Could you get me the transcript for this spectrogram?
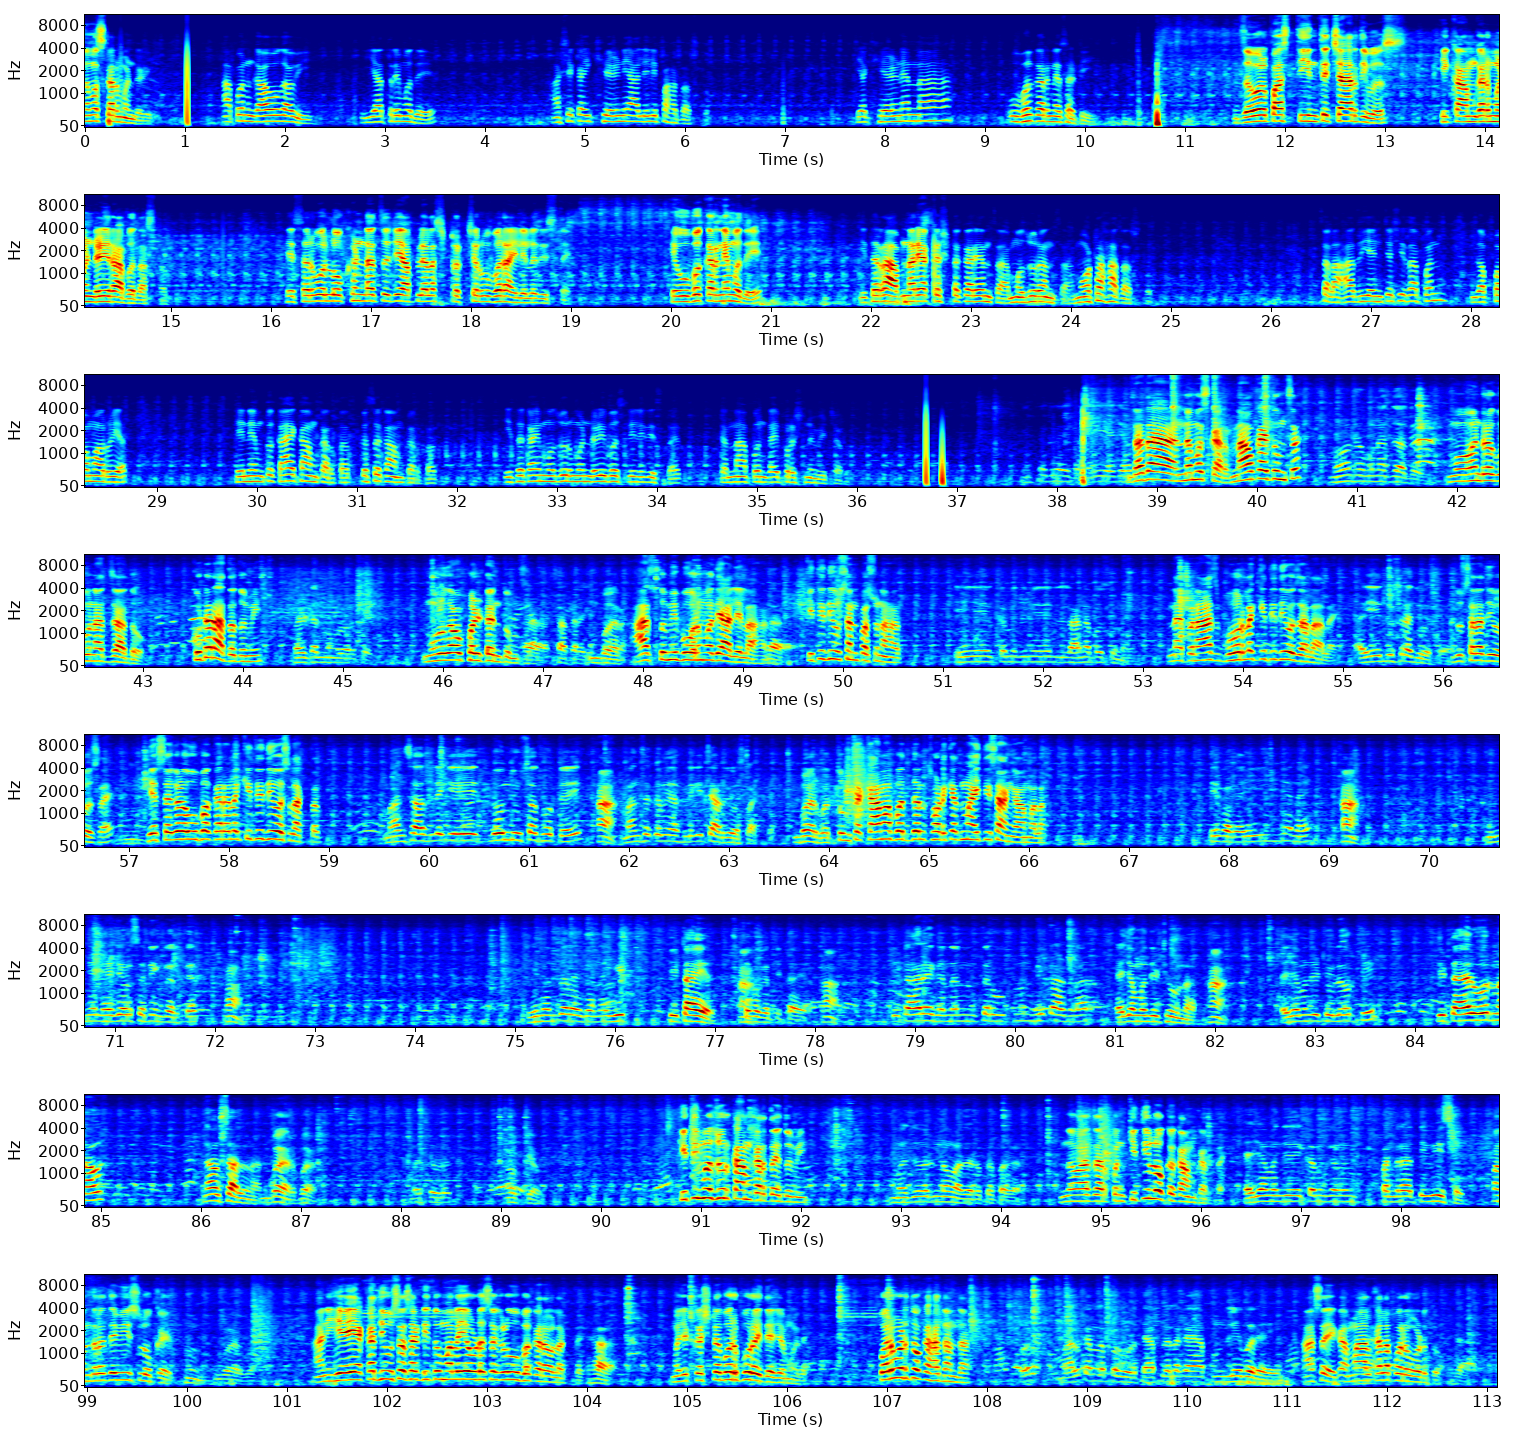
नमस्कार मंडळी. आपण गावोगावी यात्रेमध्ये असे काही खेळणी आलेली पाहत असतो. या खेळण्यांना उभं करण्यासाठी जवळपास तीन ते चार दिवस ही कामगार मंडळी राबत असतात. हे सर्व लोखंडाचं जे आपल्याला स्ट्रक्चर उभं राहिलेलं दिसतंय हे उभं करण्यामध्ये इथं राबणाऱ्या कष्टकऱ्यांचा मजुरांचा मोठा हात असतो. चला आज यांच्याशीच आपण गप्पा मारूयात. हे नेमकं काय काम करतात कसं काम करतात? इथं काही मजूर मंडळी बसलेली दिसत आहेत त्यांना आपण काही प्रश्न विचारू. दादा नमस्कार. नाव काय तुमचं? मोहन रघुनाथ जाधव. मोहन रघुनाथ जाधव. कुठं राहता तुम्ही? फलटण मंगळवार मूळगाव फलटण तुमचं. सातारा. बरं. आज तुम्ही बोरमध्ये आलेला आहात. किती दिवसांपासून आहात? हे कमी लहानापासून आहे. नाही पण आज भोरला किती दिवस झाला आलाय? हे दुसरा दिवस आहे. दुसरा दिवस आहे. हे सगळं उभं करायला किती दिवस लागतात? माणसं असले की दोन दिवसात होते हा. माणसं कमी असले की चार दिवस लागतात. बरं बरं. तुमच्या कामाबद्दल थोडक्यात माहिती सांगा आम्हाला. हे बघा हे इंजन आहे. हां. इंजन ह्याच्यावर सेटिंग करतात. हां. हे नंतर आहे का ना ही ती टायर. हा. बघा ती टायर. हां. ती टायर आहे का ना नंतर उचलून ही काढणार ह्याच्यामध्ये ठेवणार. हां. ह्याच्यामध्ये ठेवल्यावर ती ती टायरवर नाव नाव चालणार. बरं बरं. बस एवढं ओके ओके. किती मजूर काम करताय तुम्ही? मजूर नऊ हजार रुपये पगार. नऊ हजार पण किती लोक काम करताय? ह्याच्यामध्ये कमीत कमी पंधरा ते वीस आहेत. पंधरा ते वीस लोक आहेत. हम्म. बरं बरं. आणि हे एका दिवसासाठी तुम्हाला एवढं सगळं उभं करावं लागतंय? हा. म्हणजे कष्ट भरपूर आहे त्याच्यामध्ये. परवडतो का हा धंदा? पर मालकांना परवडते आपल्याला काय आपण लेबर आहे. असं आहे का? मालकाला परवडतो.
